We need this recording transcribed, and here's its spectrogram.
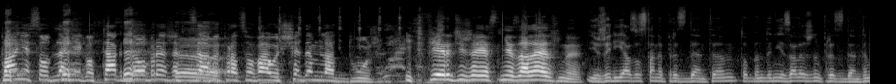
Panie są dla niego tak dobre, że chce, aby pracowały 7 lat dłużej. I twierdzi, że jest niezależny. Jeżeli ja zostanę prezydentem, to będę niezależnym prezydentem.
